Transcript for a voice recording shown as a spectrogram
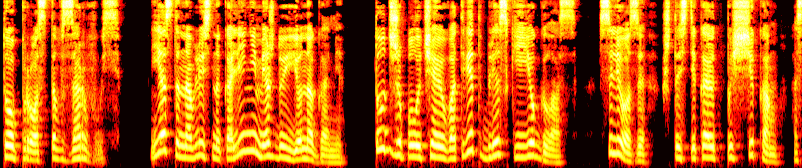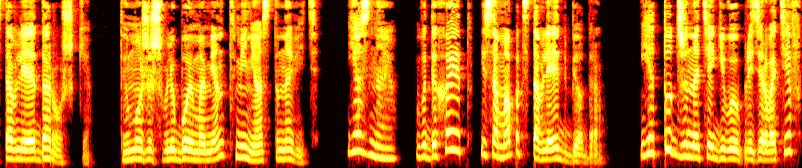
то просто взорвусь. Я становлюсь на колени между ее ногами. Тут же получаю в ответ блеск ее глаз, слезы, что стекают по щекам, оставляя дорожки. Ты можешь в любой момент меня остановить. Я знаю. Выдыхает и сама подставляет бедра. Я тут же натягиваю презерватив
